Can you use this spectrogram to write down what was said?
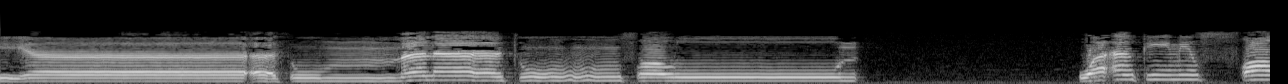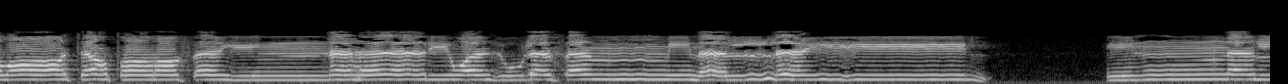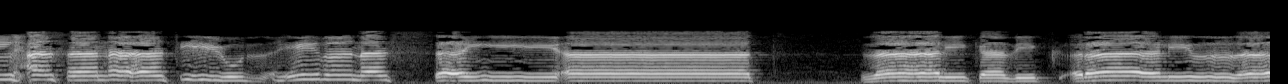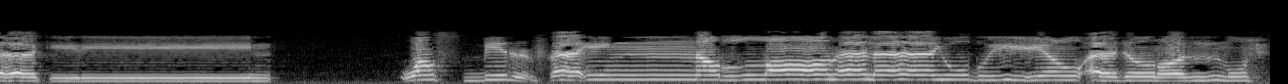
ثم لا تنصرون وأقم الصلاة طرفي النهار وزلفا من الليل إن الحسنات يذهبن السيئات. ذلك ذكرى للذاكرين. واصبر فإن الله لا يضيع أجر المحسنين.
